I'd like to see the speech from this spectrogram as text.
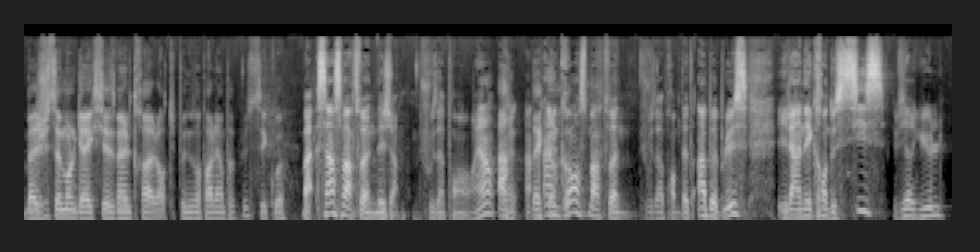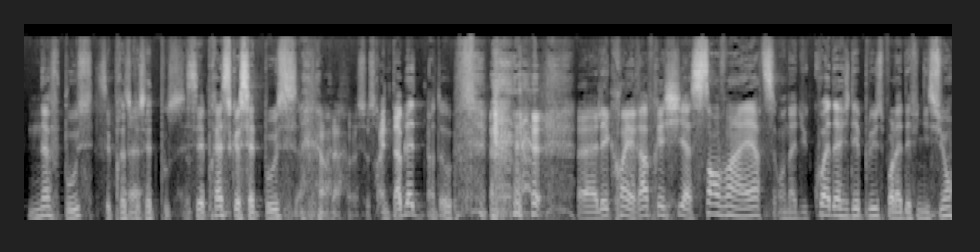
Bah justement, le Galaxy S20 Ultra, alors tu peux nous en parler un peu plus? C'est quoi? Bah, c'est un smartphone déjà, je vous apprends rien. Ah, un, d'accord. un grand smartphone, je vous apprends peut-être un peu plus. Il a un écran de 6,9 pouces. C'est presque Euh, 7 pouces. C'est presque 7 pouces. voilà, ce sera une tablette bientôt. Euh, L'écran est rafraîchi à 120 Hz. On a du Quad HD+, pour la définition.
